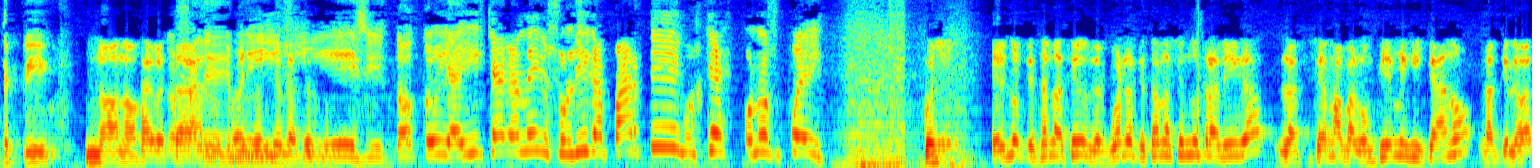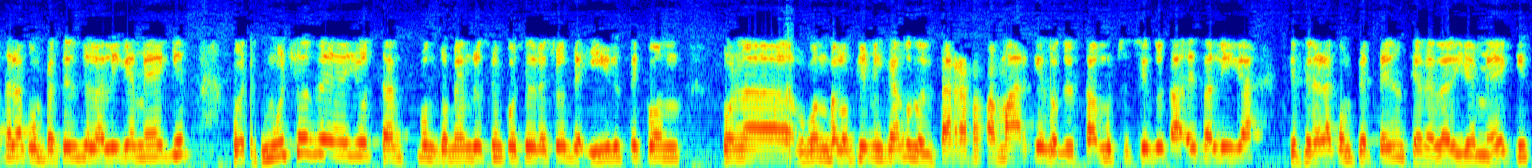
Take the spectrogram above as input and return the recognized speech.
Tepic. No, no, Los está. Alebrijes y todo, y ahí que hagan ellos su liga aparte, pues qué, o no se puede. Pues es lo que están haciendo. Recuerda que están haciendo otra liga, la que se llama Balompié Mexicano, la que le va a hacer la competencia de la Liga MX. Pues muchos de ellos están tomando eso en consideración de irse con, con, la, con Balompié Mexicano, donde está Rafa Márquez, donde está mucho haciendo esa, esa liga, que será la competencia de la Liga MX.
